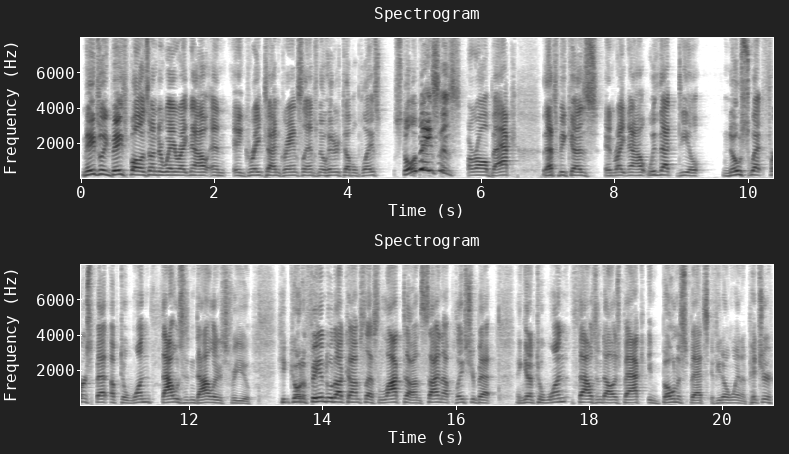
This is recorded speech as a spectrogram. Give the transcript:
Major League Baseball is underway right now and a great time. Grand slams, no hitters, double plays, stolen bases are all back. That's because, and right now with that deal, no sweat first bet up to $1,000 for you. Go to fanduel.com slash locked on, sign up, place your bet, and get up to $1,000 back in bonus bets if you don't win a pitcher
